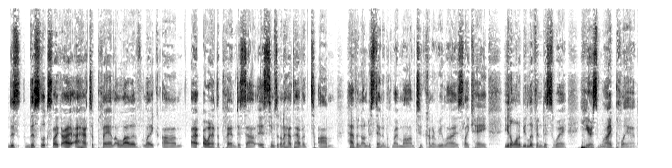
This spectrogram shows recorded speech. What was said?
This this looks like I I had to plan a lot of like um I, I would have to plan this out. It seems I'm gonna have to have a t- um have an understanding with my mom to kind of realize like hey you don't want to be living this way. Here's my plan.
